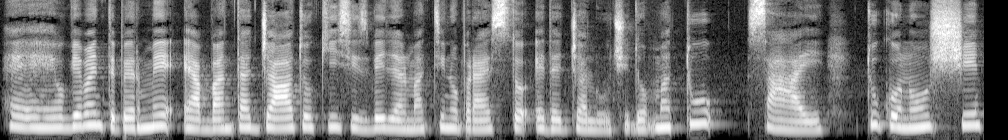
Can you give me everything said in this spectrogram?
E ovviamente per me è avvantaggiato chi si sveglia al mattino presto ed è già lucido, ma tu sai, tu conosci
